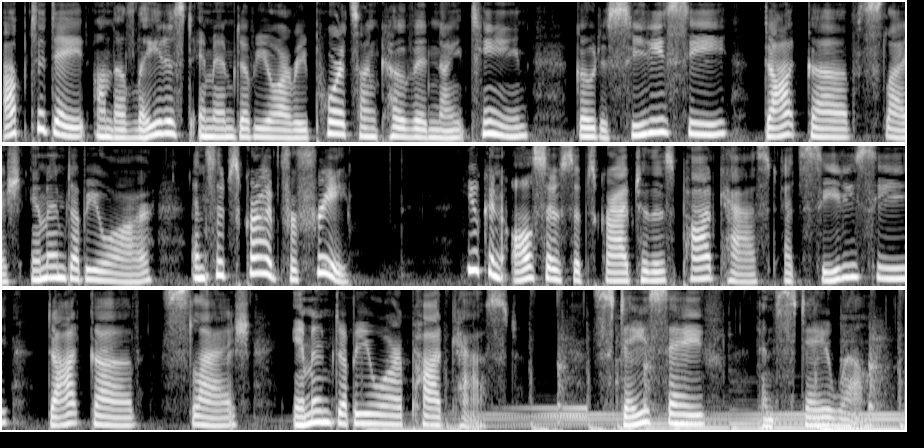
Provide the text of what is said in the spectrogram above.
up to date on the latest MMWR reports on COVID 19, go to cdc.gov/mmwr and subscribe for free. You can also subscribe to this podcast at cdc.gov/mmwr podcast. Stay safe and stay well.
